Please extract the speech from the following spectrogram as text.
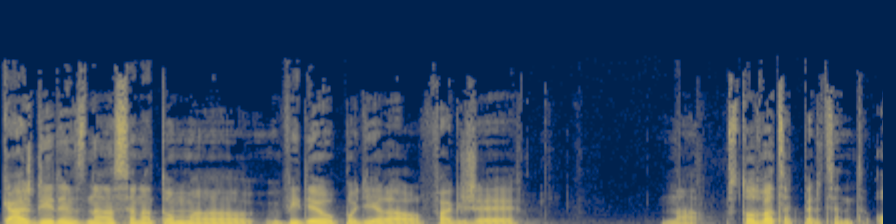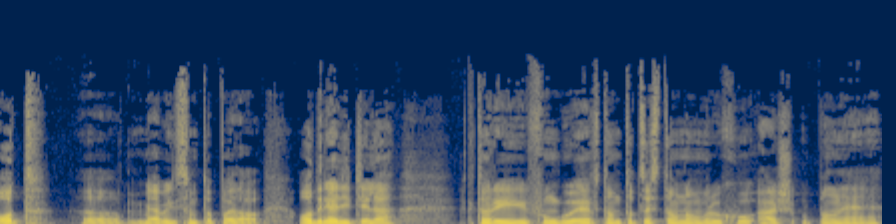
každý jeden z nás sa na tom uh, videu podielal fakt, že na 120%. Od ja by som to povedal, od riaditeľa, ktorý funguje v tomto cestovnom ruchu až úplne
